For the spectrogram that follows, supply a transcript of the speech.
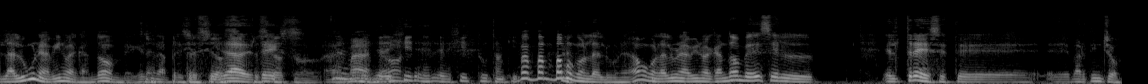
La luna vino al candombe, que es una preciosidad de texto. Además, ¿no? elegir, tú tranquilo. vamos con la luna, vamos con la luna vino al candombe, es el el 3, este, eh, Martín Cho.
